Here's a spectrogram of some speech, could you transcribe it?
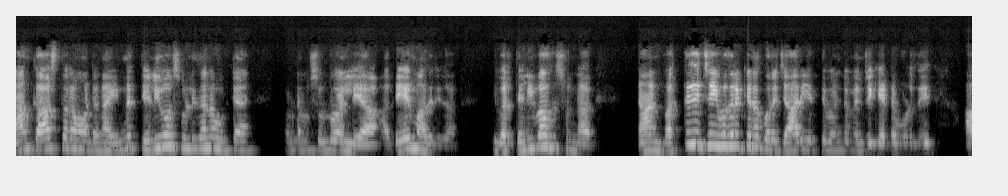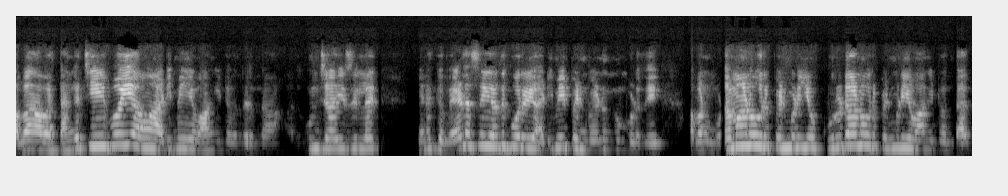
நான் காசு தர மாட்டேன். நான் என்ன தெளிவா சொல்லி தானே விட்டேன்? அப்படின்னு நம்ம சொல்றோம் இல்லையா? அதே மாதிரிதான். இவர் தெளிவாக சொன்னார் நான் வர்த்தகை செய்வதற்கு எனக்கு ஒரு ஜாரியத்து வேண்டும் என்று கேட்ட பொழுது அவன் அவர் தங்கச்சியை போய் அவன் அடிமையை வாங்கிட்டு வந்திருந்தான். அதுவும் ஜாயிஸ் இல்லை. எனக்கு வேலை செய்யறதுக்கு ஒரு அடிமை பெண் வேணுங்கும் பொழுது அவன் முடமான ஒரு பெண்மணியோ குருடான ஒரு பெண்மணியோ வாங்கிட்டு வந்தால்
